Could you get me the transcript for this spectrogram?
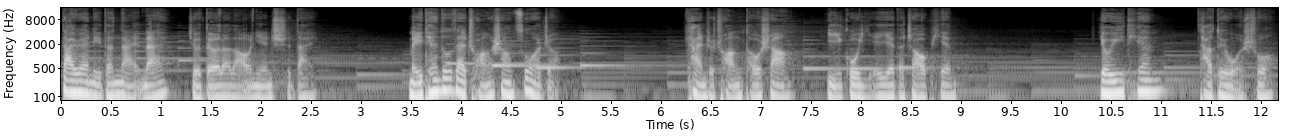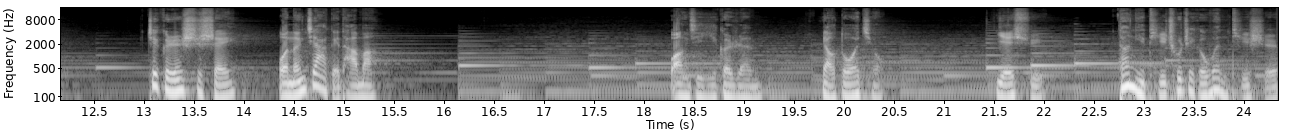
大院里的奶奶就得了老年痴呆，每天都在床上坐着，看着床头上已故爷爷的照片。有一天，他对我说：“这个人是谁？我能嫁给他吗？”忘记一个人要多久？也许，当你提出这个问题时，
